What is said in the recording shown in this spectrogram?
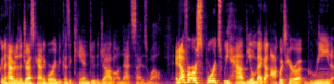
gonna have it in the dress category because it can do the job on that side as well. And now for our sports, we have the Omega Aquaterra Green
